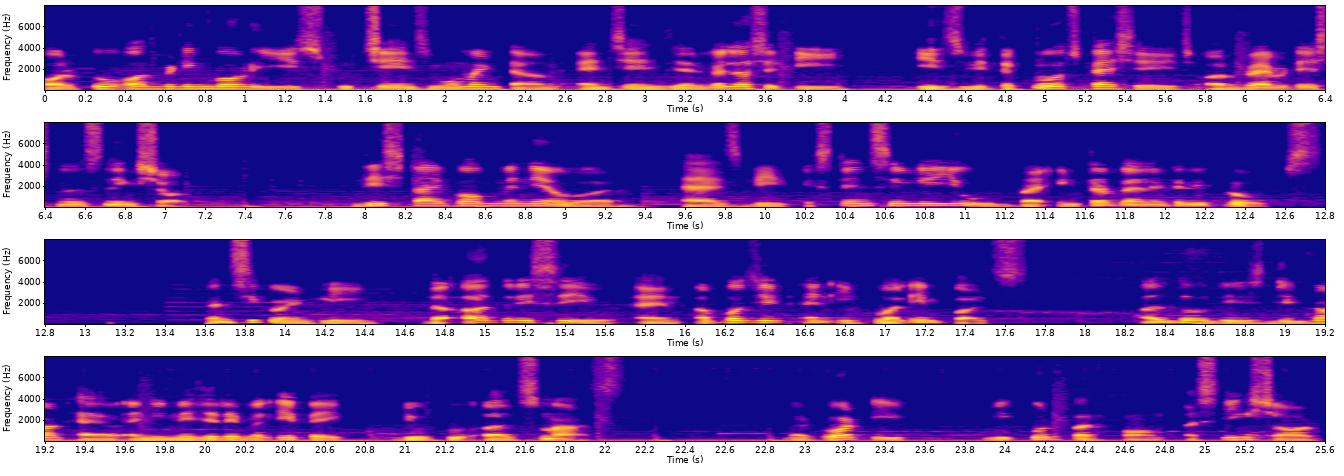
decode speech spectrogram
for two orbiting bodies to change momentum and change their velocity is with a closed passage or gravitational slingshot. This type of maneuver has been extensively used by interplanetary probes. Consequently, the Earth received an opposite and equal impulse, although this did not have any measurable effect due to Earth's mass. But what if we could perform a slingshot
